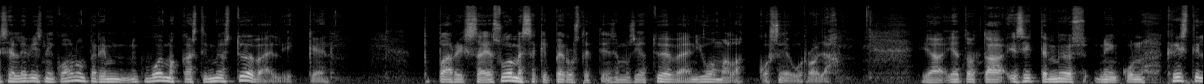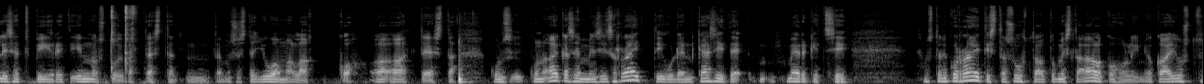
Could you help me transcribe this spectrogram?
se levisi niin kuin alun perin niin kuin voimakkaasti myös työväenliikkeen parissa, ja Suomessakin perustettiin semmoisia työväen juomalakkoseuroja. Ja, ja, tota, ja sitten myös niin kun kristilliset piirit innostuivat tästä mm, tämmöisestä juomalakko-aatteesta, kun, kun aikaisemmin siis raittiuden käsite merkitsi semmoista niin raitista suhtautumista alkoholiin, joka on just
